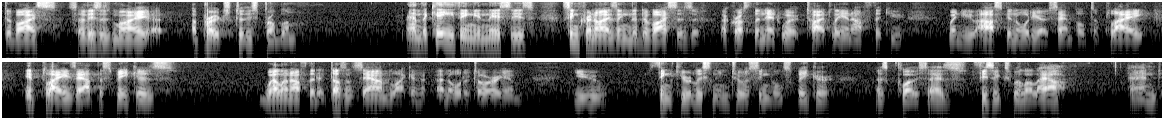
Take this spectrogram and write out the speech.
device. So this is my uh, approach to this problem. And the key thing in this is synchronizing the devices across the network tightly enough that you, when you ask an audio sample to play, it plays out the speakers well enough that it doesn't sound like an, an auditorium. You think you're listening to a single speaker as close as physics will allow. And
